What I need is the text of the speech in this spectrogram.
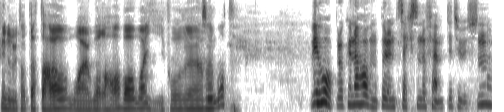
finner ut at dette her må jeg jo bare ha, hva må jeg gi for uh, sånn en båt? Vi håper å kunne havne på rundt 650 000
